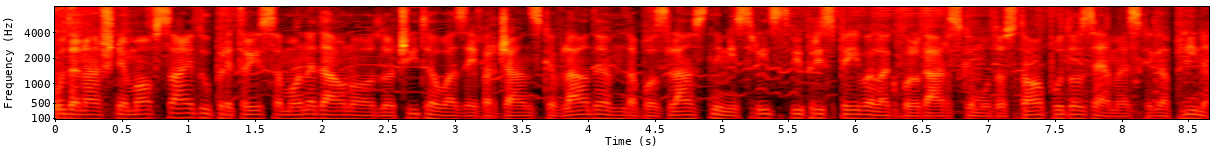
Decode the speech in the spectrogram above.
V današnjem offsajdu pretresamo nedavno odločitev azerbajdžanske vlade, da bo z lastnimi sredstvi prispevala k bolgarskemu dostopu do zemeljskega plina.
